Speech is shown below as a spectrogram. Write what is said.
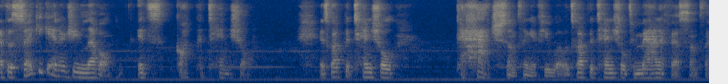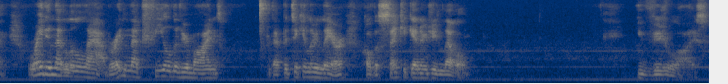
At the psychic energy level, it's got potential. It's got potential to hatch something, if you will. It's got potential to manifest something. Right in that little lab, right in that field of your mind, that particular layer called the psychic energy level, you visualize.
